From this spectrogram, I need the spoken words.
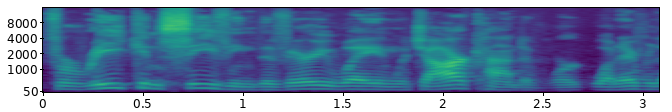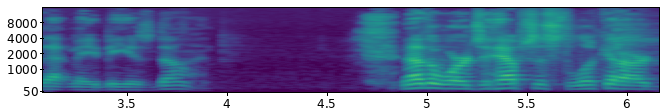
for reconceiving the very way in which our kind of work, whatever that may be, is done. In other words, it helps us to look at our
